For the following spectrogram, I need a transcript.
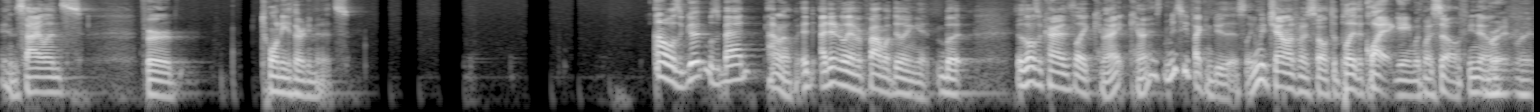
in silence for 20, 30 minutes. I don't know, was it good? Was it bad? I don't know. It, I didn't really have a problem with doing it, but it was also kind of like, can I, can I, let me see if I can do this. Like, let me challenge myself to play the quiet game with myself, you know? Right, right.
